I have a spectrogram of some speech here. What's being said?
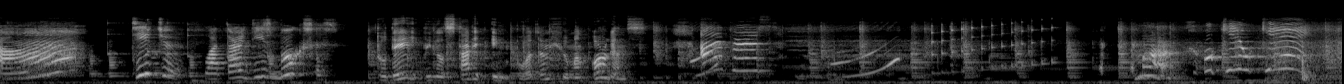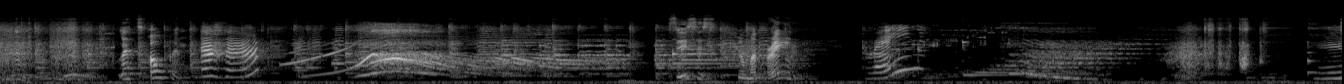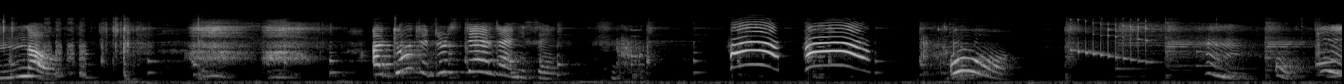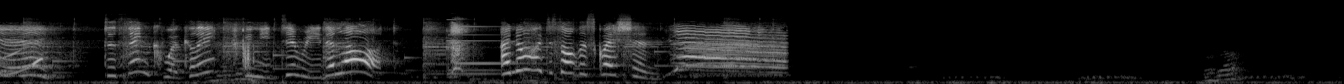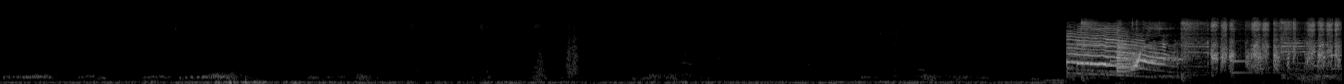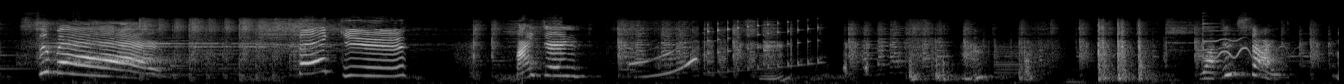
Ah, teacher, what are these boxes? Today we will study important human organs. I first. Come on, Okay, okay. let's open. Uh huh. This is human brain. Think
